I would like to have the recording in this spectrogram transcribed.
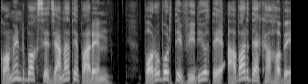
কমেন্ট বক্সে জানাতে পারেন। পরবর্তী ভিডিওতে আবার দেখা হবে।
